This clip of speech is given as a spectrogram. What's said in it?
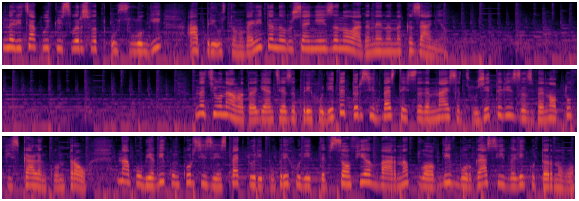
на лица, които извършват услуги, а при установените нарушения и за налагане на наказания. Националната агенция за приходите търси 217 служители за звеното фискален контрол. НАП обяви конкурси за инспектори по приходите в София, Варна, Пловдив, Бургас и Велико Търново.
